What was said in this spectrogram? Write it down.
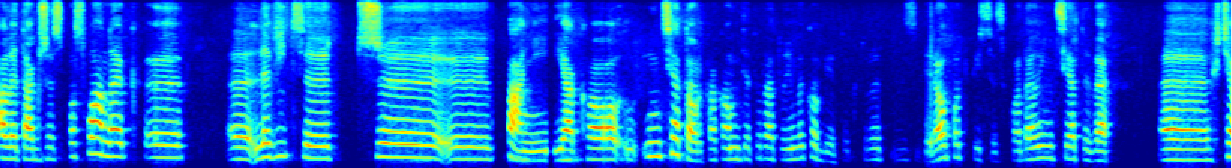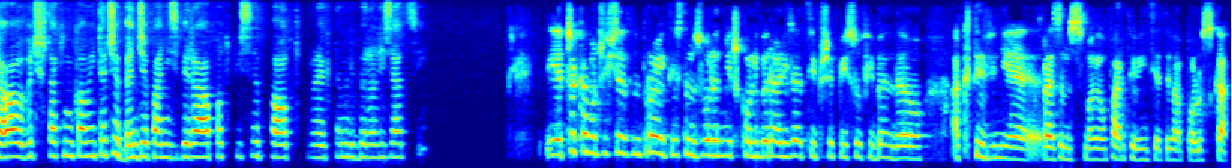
ale także z posłanek e, e, lewicy czy y, pani, jako inicjatorka Komitetu Ratujmy Kobiety, który zbierał podpisy, składał inicjatywę, e, chciałaby być w takim komitecie? Będzie pani zbierała podpisy pod projektem liberalizacji? Ja czekam oczywiście na ten projekt. Jestem zwolenniczką liberalizacji przepisów i będę aktywnie razem z moją partią Inicjatywa Polska.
